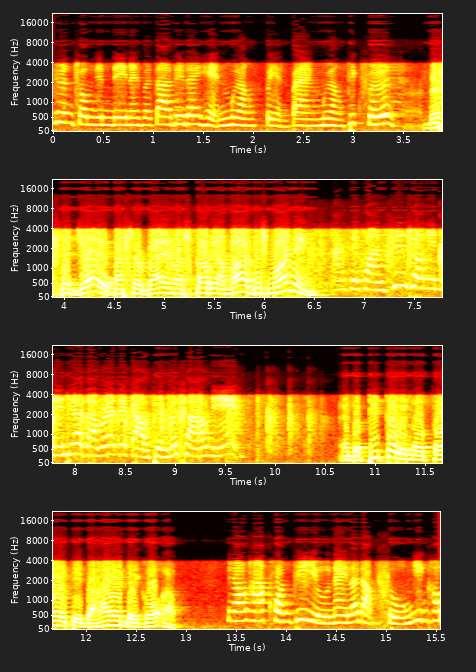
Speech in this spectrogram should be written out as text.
ชื่นชมยินดีในพระเจ้าที่ได้เห็นเมืองเปลี่ยนแปลงเมืองพลิกฟื้น That's the joy Pastor Brian was talking about this morning. นั่นคือความชื่นชมยินดีที่อาจารย์แรกได้กล่าวถึงเมื่อเช้านี้ And the people in authority, the higher they go up, พี่น้องคะคนที่อยู่ในระดับสูงยิ่งเขา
